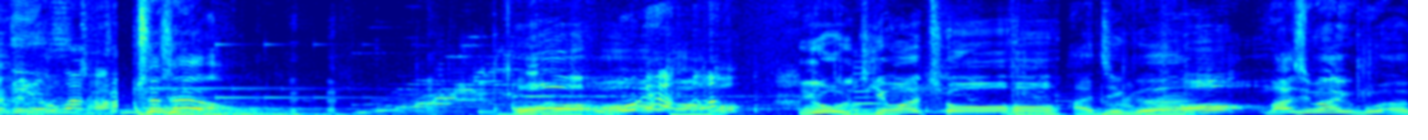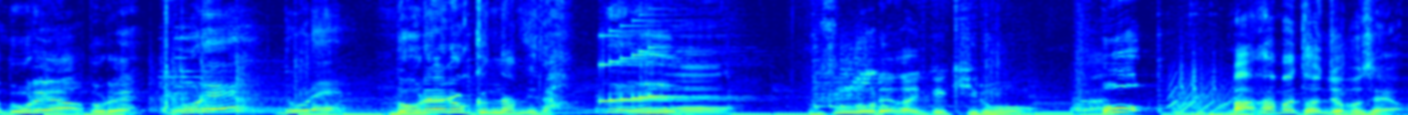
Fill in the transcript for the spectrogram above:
어디 확 주세요. 어 마지막에 뭐 노래야 노래? 노래 노래 노래로 끝납니다. 무슨 노래가 이렇게 길어? 막 한번 던져보세요.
